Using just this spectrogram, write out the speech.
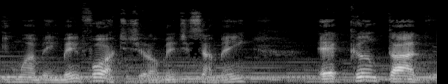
e um amém bem forte. Geralmente esse amém é cantado.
